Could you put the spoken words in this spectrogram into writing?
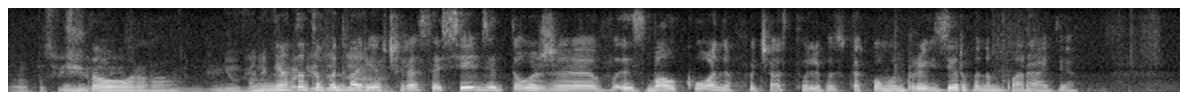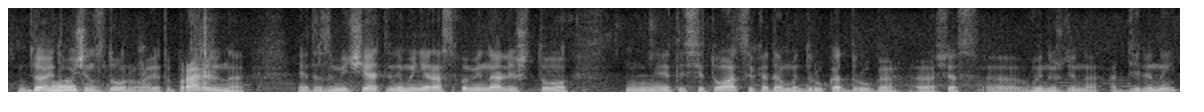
э, посвященный Здорово. Дню У меня тут Победы, во дворе да. вчера соседи тоже из балконов участвовали вот в таком импровизированном параде. Да, это Вот. очень здорово. Это правильно, это замечательно. Мы не раз вспоминали, что эта ситуация, когда мы друг от друга сейчас вынужденно отделены,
